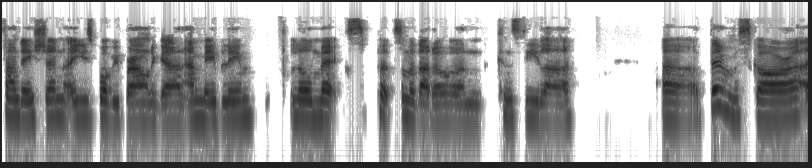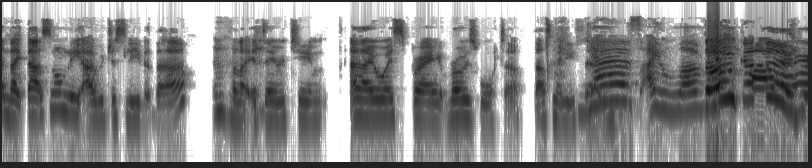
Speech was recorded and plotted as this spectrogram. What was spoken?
foundation. I use bobbi brown again and maybelline little mix, put some of that on, concealer, a uh, bit of mascara, and like that's normally I would just leave it there mm-hmm. for like a day or two. And I always spray rose water. That's my new thing. Yes, I love so good. Water.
